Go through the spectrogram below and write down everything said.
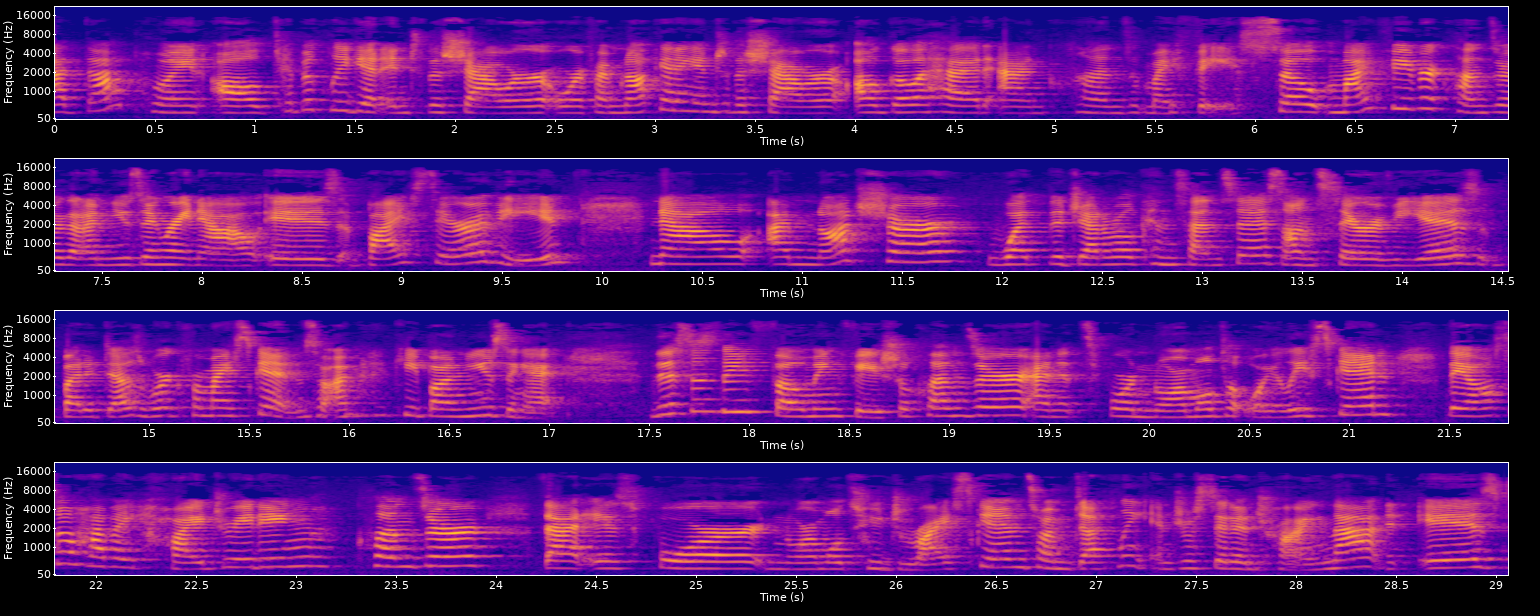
At that point, I'll typically get into the shower or if I'm not getting into the shower, I'll go ahead and cleanse my face. So my favorite cleanser that I'm using right now is by CeraVe. Now, I'm not sure what the general consensus on CeraVe is, but it does work for my skin, so I'm gonna keep on using it. This is the foaming facial cleanser and it's for normal to oily skin. They also have a hydrating cleanser that is for normal to dry skin. So I'm definitely interested in trying that. It is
